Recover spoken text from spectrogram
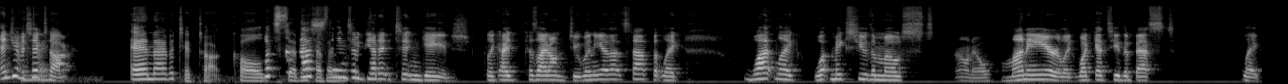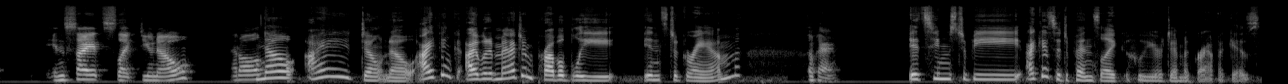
And you have a TikTok. and I have a TikTok called What's the best Heaven. thing to get it to engage? Like I because I don't do any of that stuff, but like what like what makes you the most I don't know, money or like what gets you the best like insights? Like, do you know at all? No, I don't know. I think I would imagine probably Instagram. Okay. It seems to be, I guess it depends like who your demographic is.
